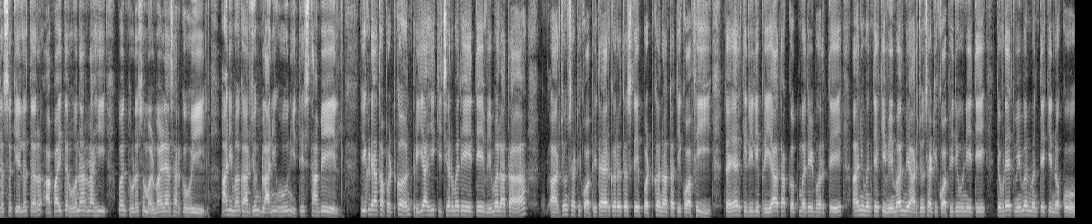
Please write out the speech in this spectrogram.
तसं केलं तर अपाय तर होणार नाही पण थोडंसं मळमळल्यासारखं होईल. आणि मग अर्जुन ब्लानिंग होऊन इथेच थांबेल. इकडे आता पटकन प्रिया ही किचनमध्ये येते. विमल आता अर्जुनसाठी कॉफी तयार करत असते. पटकन आता ती कॉफी तयार केलेली प्रिया आता कपमध्ये भरते आणि म्हणते की विमल मी अर्जुनसाठी कॉफी देऊन येते. तेवढ्यात विमल म्हणते की नको.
